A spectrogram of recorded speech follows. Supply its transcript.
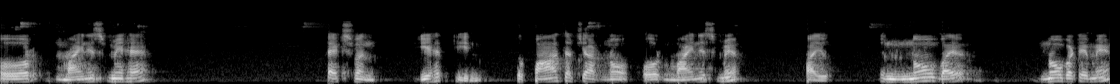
और माइनस में है एक्स वन, ये है तीन। तो पाँच और चार नौ और माइनस में फाइव। नौ बाय, नौ बटे में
